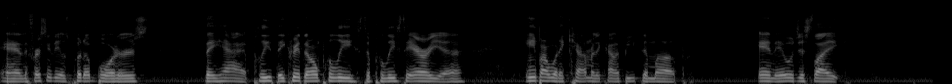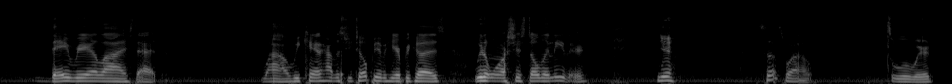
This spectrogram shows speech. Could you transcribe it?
And the first thing they did was put up borders. They had police. They created their own police to police the area. Anybody with a camera, they kind of beat them up, and it was just like they realized that, wow, we can't have this utopia here because we don't want our shit stolen either. Yeah. So that's wild. It's a little weird.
